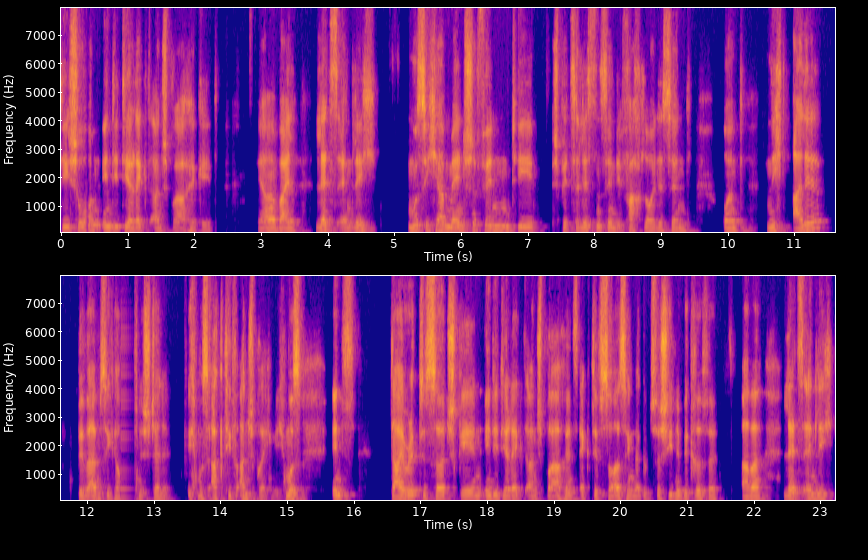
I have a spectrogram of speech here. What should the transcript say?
die schon in die Direktansprache geht. Ja, weil letztendlich muss ich ja Menschen finden, die Spezialisten sind, die Fachleute sind Und nicht alle bewerben sich auf eine Stelle. Ich muss aktiv ansprechen. Ich muss ins Direct to Search gehen, in die Direktansprache, ins Active Sourcing. Da gibt es verschiedene Begriffe. Aber letztendlich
